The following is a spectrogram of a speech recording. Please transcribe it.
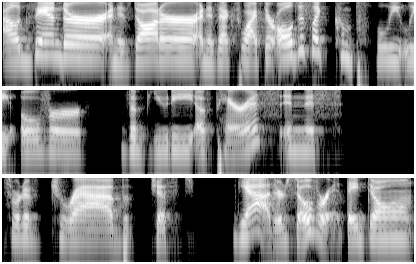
Alexander and his daughter and his ex wife, they're all just like completely over the beauty of Paris in this sort of drab, just yeah, they're just over it. They don't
